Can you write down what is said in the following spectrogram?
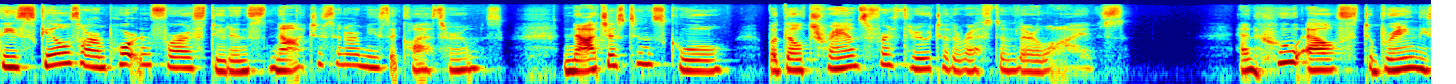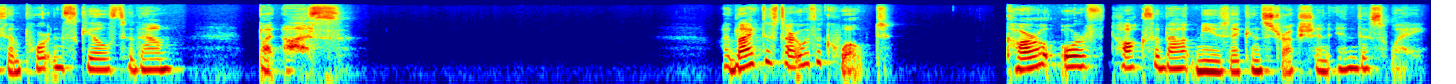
These skills are important for our students, not just in our music classrooms, not just in school, but they'll transfer through to the rest of their lives. And who else to bring these important skills to them but us? I'd like to start with a quote. Carl Orff talks about music instruction in this way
